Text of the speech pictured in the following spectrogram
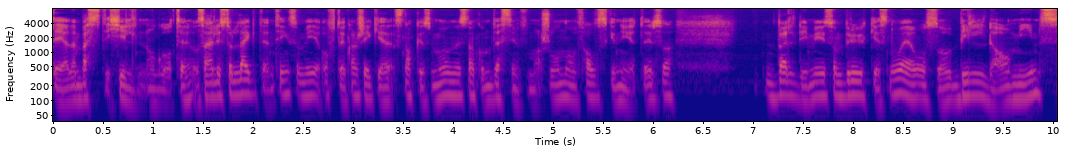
det er den beste kilden å gå til. Og så har jeg lyst til å legge til en ting som vi ofte kanskje ikke snakker om, når vi snakker om desinformasjon og falske nyheter. så Veldig mye som brukes nå, er jo også bilder og memes.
